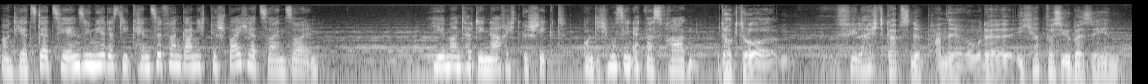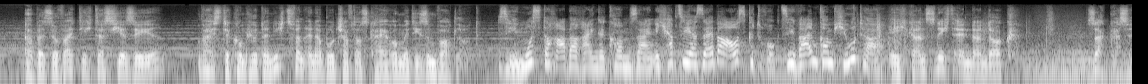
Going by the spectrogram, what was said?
Und jetzt erzählen Sie mir, dass die Kennziffern gar nicht gespeichert sein sollen. Jemand hat die Nachricht geschickt und ich muss ihn etwas fragen. Doktor, vielleicht gab's eine Panne oder ich habe was übersehen. Aber soweit ich das hier sehe, weiß der Computer nichts von einer Botschaft aus Kairo mit diesem Wortlaut. Sie muss doch aber reingekommen sein. Ich habe sie ja selber ausgedruckt. Sie war im Computer. Ich kann's nicht ändern, Doc. Sackgasse.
